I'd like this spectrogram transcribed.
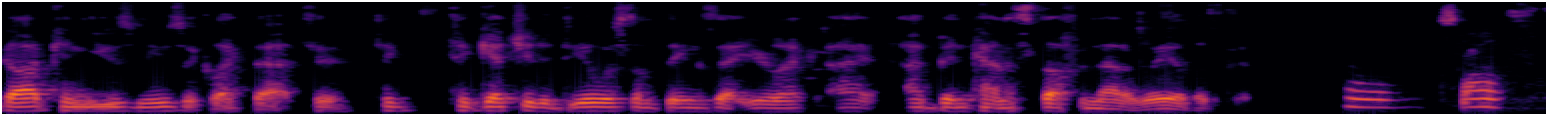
God can use music like that to to to get you to deal with some things that you're like, I I've been kind of stuffing that away a little bit. Mm, it's nice.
